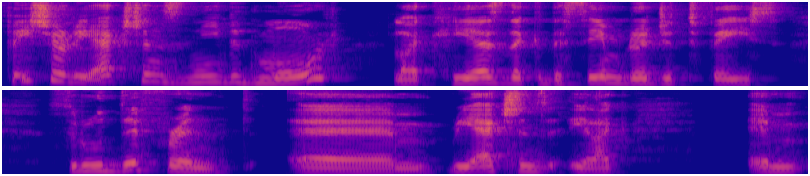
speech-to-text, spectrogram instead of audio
facial reactions needed more. Like he has like the same rigid face through different um reactions, like um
